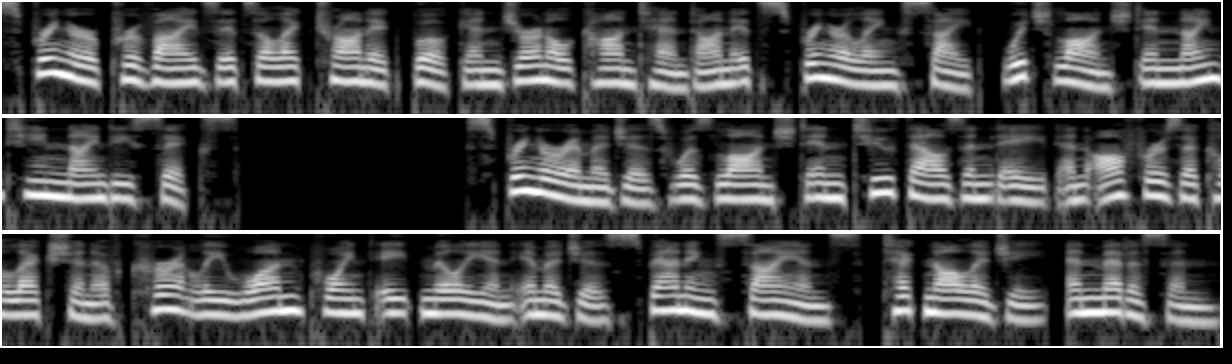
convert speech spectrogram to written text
Springer provides its electronic book and journal content on its SpringerLink site, which launched in 1996. SpringerImages was launched in 2008 and offers a collection of currently 1.8 million images spanning science, technology, and medicine.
